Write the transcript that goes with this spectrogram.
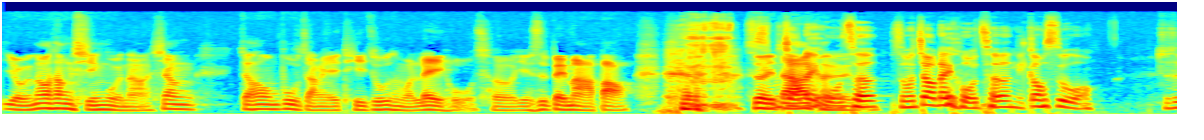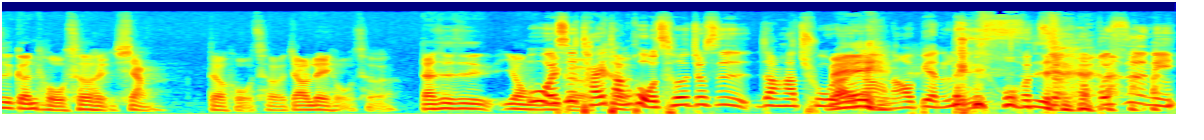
有闹上新闻啊。像交通部长也提出什么类火车，也是被骂爆，所以叫大家可能类火车？什么叫类火车？你告诉我。就是跟火车很像的火车叫类火车，但是是用我以为是台糖火车，就是让它出来然后变类火车，不是你。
